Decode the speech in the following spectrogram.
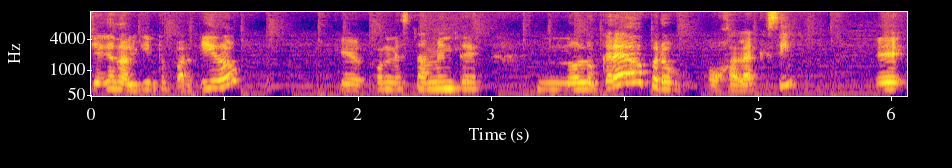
lleguen al quinto partido, que honestamente no lo creo, pero ojalá que sí. Eh,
